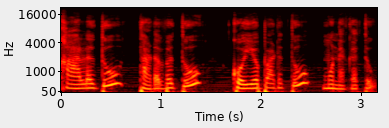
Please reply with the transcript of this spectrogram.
కాలదు తడవదు కొయ్యబడదు మునగదు.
